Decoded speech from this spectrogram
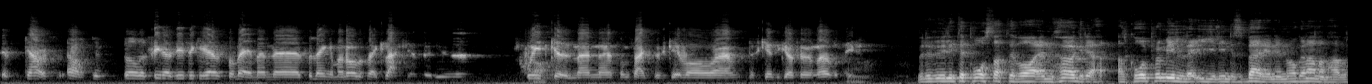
det, kanske, ja, det bör väl finnas lite gränser med men eh, så länge man håller sig i klacken så är det ju skitkul. Men eh, som sagt, det ska, vara, eh, det ska inte gå till en överdrift. Men du vill inte påstå att det var en högre alkoholpromille i Lindesberg än i någon annan hall?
